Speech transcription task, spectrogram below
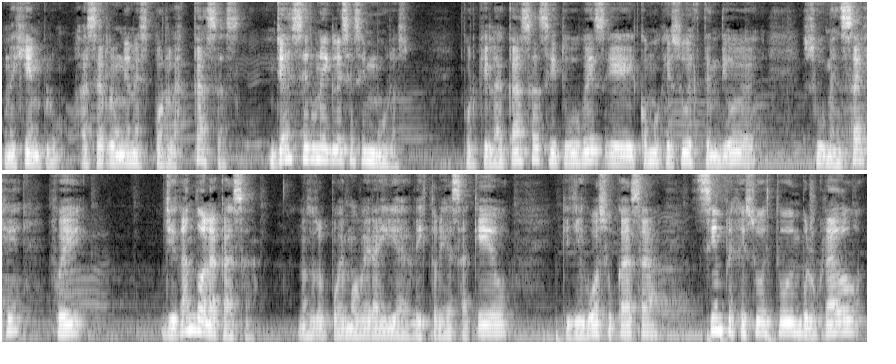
Un ejemplo, hacer reuniones por las casas, ya es ser una iglesia sin muros Porque la casa, si tú ves eh, cómo Jesús extendió eh, su mensaje, fue llegando a la casa. Nosotros podemos ver ahí la historia de Saqueo, que llegó a su casa. Siempre Jesús estuvo involucrado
